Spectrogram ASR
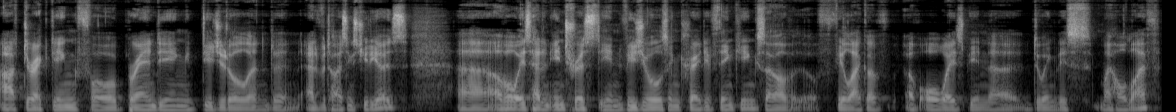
art directing for branding, digital, and, and advertising studios. Uh, I've always had an interest in visuals and creative thinking, so I feel like I've I've always been uh, doing this my whole life.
